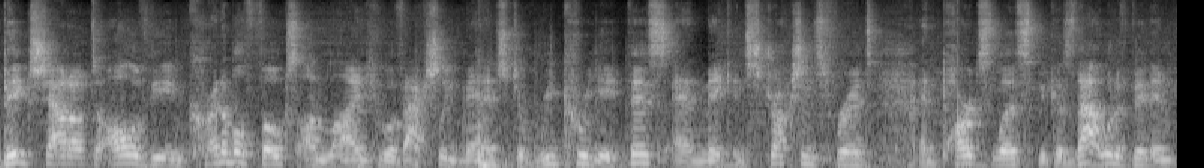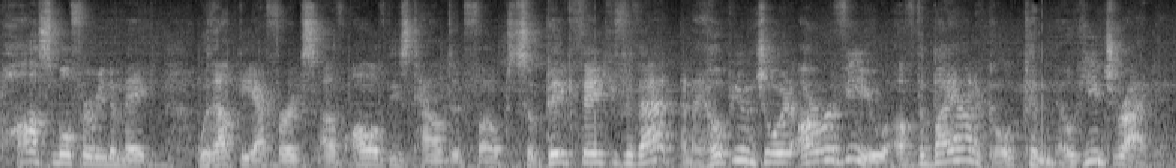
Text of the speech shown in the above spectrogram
Big shout out to all of the incredible folks online who have actually managed to recreate this and make instructions for it and parts lists because that would have been impossible for me to make without the efforts of all of these talented folks. So big thank you for that, and I hope you enjoyed our review of the Bionicle Kanohi Dragon.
